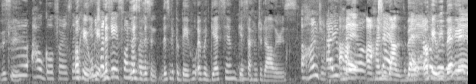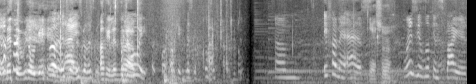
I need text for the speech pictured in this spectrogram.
listen. Girl, I'll go first. Let me, Okay, let okay. me try to get his phone number. listen, listen. Let's make a bet. Whoever gets him gets a hundred dollars. A hundred. Are you A for a hundred dollars bet. bet. Okay, we do this. bet. Bet. Listen, we gonna get him. Go, let's go, Alright. let's go, let's go. Okay, let's go. Okay, wait, wait. Okay, let's go. Um, if I may ask, Yeah, sure. where is your look inspired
